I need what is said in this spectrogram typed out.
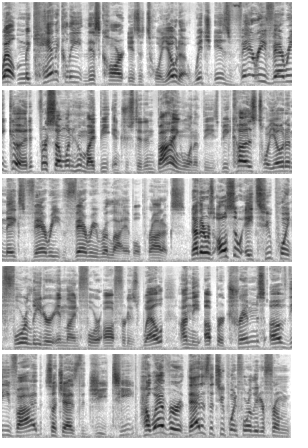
Well, mechanically, this car is a Toyota, which is very, very good for someone who might be interested in buying one of these because Toyota makes very, very reliable products. Now, there was also a 2.4 liter inline four offered as well on the upper trims of the Vibe, such as the GT. However, that is the 2.4 liter from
